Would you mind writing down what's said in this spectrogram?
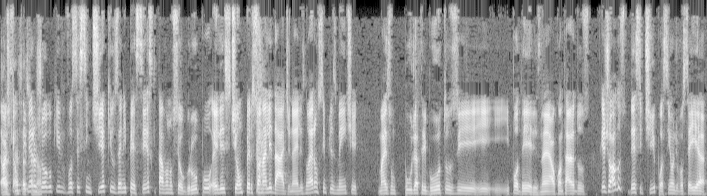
Eu acho que é o primeiro jogo que você sentia que os NPCs que estavam no seu grupo, eles tinham personalidade, né? Eles não eram simplesmente mais um pool de atributos e, e, e poderes, né? Ao contrário dos... Porque jogos desse tipo, assim, onde você ia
